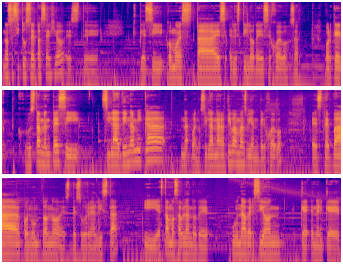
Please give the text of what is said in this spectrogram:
no sé si tú sepas, Sergio, este, que si, cómo está es el estilo de ese juego, o sea, porque justamente si, si la dinámica, na- bueno, si la narrativa más bien del juego, este, va con un tono, este, surrealista y estamos hablando de una versión que, en el que,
